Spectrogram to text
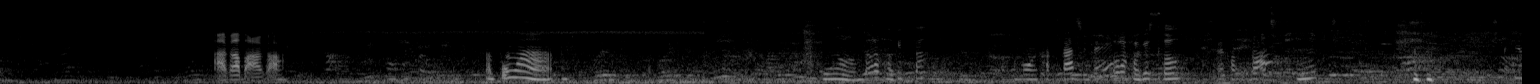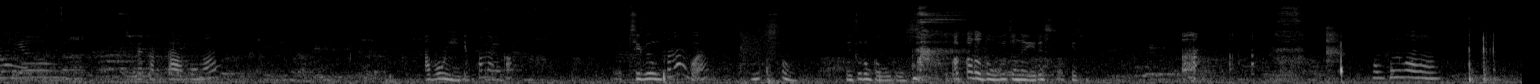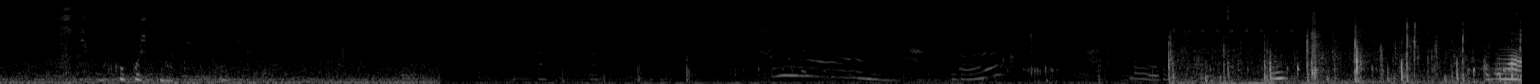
아가다 아가. 아 뽕아. 봉아 따라가겠다. 뭐 갈까 집에? 따라가겠어. 집에 갈까? 응? 집에 갈까 아봉아? 아봉이 이게 편할까? 지금 편한 거야? 모르겠어. 왜 그런가 모르겠어. 아까도 너 오기 전에 이랬어 계속. 아봉아. 걷고 싶은 것 같아.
